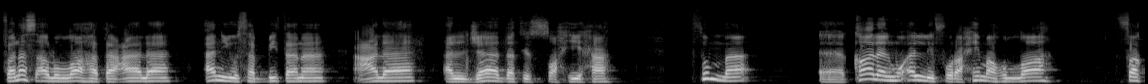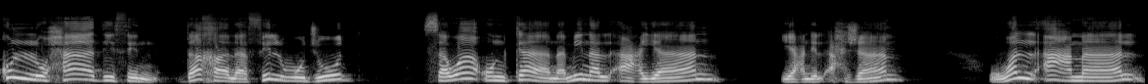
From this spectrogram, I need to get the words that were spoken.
فنسأل الله تعالى أن يثبتنا على الجادة الصحيحة. ثم آه، قال المؤلف رحمه الله فكل حادث دخل في الوجود سواء كان من الأعيان يعني الأحجام والأعمال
